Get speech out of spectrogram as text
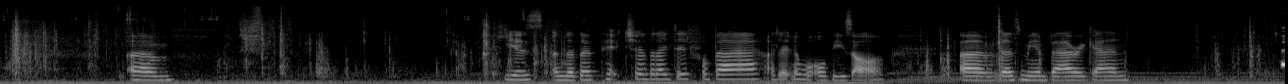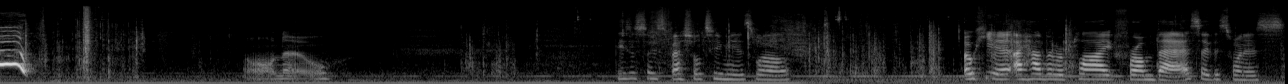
um, here's another picture that I did for Bear. I don't know what all these are. Um, there's me and Bear again. Ah! Oh no. These are so special to me as well. Oh, here I have a reply from Bear. So this one is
